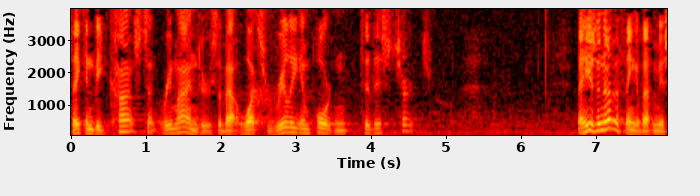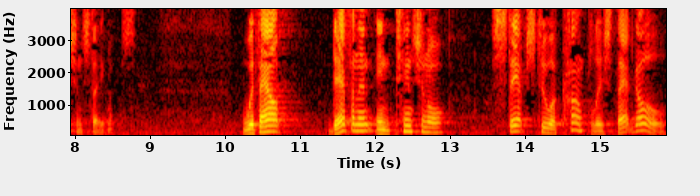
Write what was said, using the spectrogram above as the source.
they can be constant reminders about what's really important to this church. Now, here's another thing about mission statements. Without definite, intentional steps to accomplish that goal,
